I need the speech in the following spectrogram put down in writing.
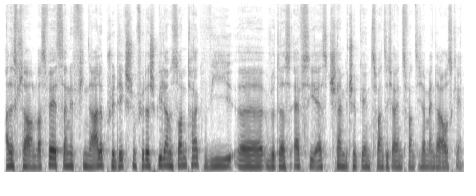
Alles klar. Und was wäre jetzt deine finale Prediction für das Spiel am Sonntag? Wie äh, wird das FCS Championship Game 2021 am Ende ausgehen?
